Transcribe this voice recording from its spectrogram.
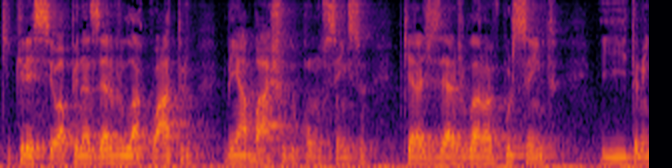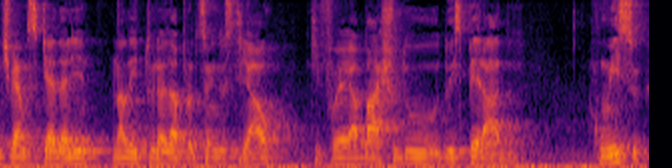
que cresceu apenas 0,4%, bem abaixo do consenso, que era de 0,9%. E também tivemos queda ali na leitura da produção industrial, que foi abaixo do, do esperado. Com isso,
